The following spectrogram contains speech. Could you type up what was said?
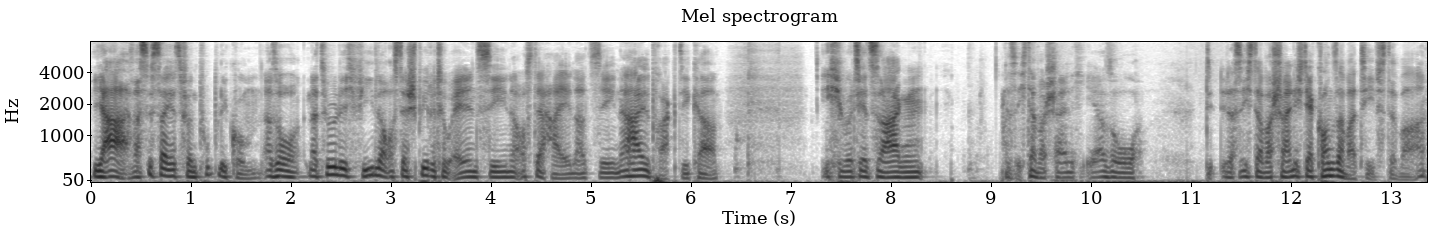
ja, was ist da jetzt für ein Publikum? Also natürlich viele aus der spirituellen Szene, aus der Heilat-Szene, Heilpraktiker. Ich würde jetzt sagen, dass ich da wahrscheinlich eher so, dass ich da wahrscheinlich der konservativste war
